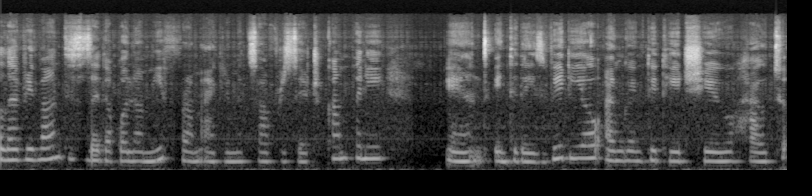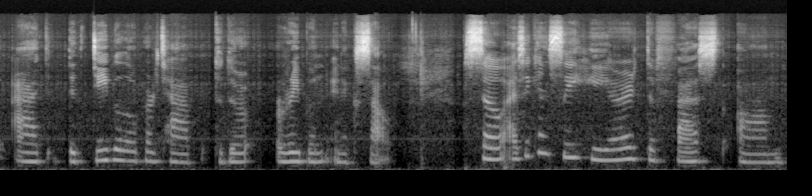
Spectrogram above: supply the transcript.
Hello everyone, this is Aida Gholami from AgriMetSoft Research Company and in today's video I'm going to teach you how to add the developer tab to the ribbon in Excel. So as you can see here, the fast um,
